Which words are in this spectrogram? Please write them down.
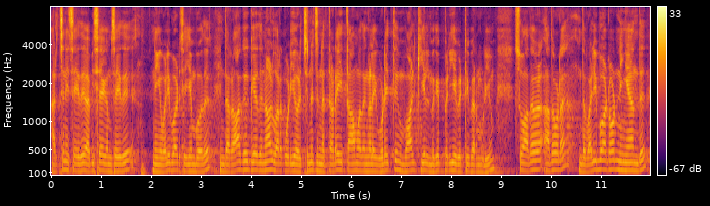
அர்ச்சனை செய்து அபிஷேகம் செய்து நீங்கள் வழிபாடு செய்யும்போது இந்த ராகு கேதுனால் வரக்கூடிய ஒரு சின்ன சின்ன தடை தாமதங்களை உடைத்து வாழ்க்கையில் மிகப்பெரிய வெற்றி பெற முடியும். ஸோ அதோ அதோட இந்த வழிபாட்டோடு நீங்கள் வந்து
